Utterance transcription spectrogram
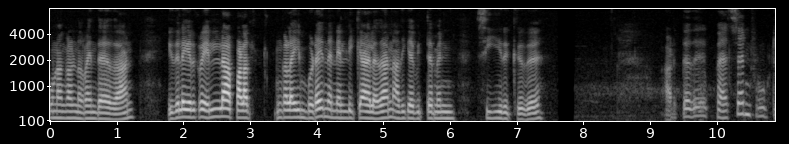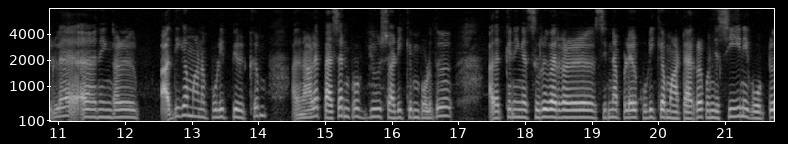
குணங்கள் நிறைந்தது தான் இதில் இருக்கிற எல்லா பழங்களையும் விட இந்த நெல்லிக்காயில் தான் அதிக விட்டமின் சி இருக்குது. அடுத்தது பெசன் ஃப்ரூட்டில் நீங்கள் அதிகமான புளிப்பு இருக்கும். அதனால் பெசன் ஃப்ரூட் ஜூஸ் அடிக்கும் பொழுது அதற்கு நீங்கள் சிறுவர்கள் சின்ன பிள்ளைகள் குடிக்க மாட்டார்கள். கொஞ்சம் சீனி போட்டு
